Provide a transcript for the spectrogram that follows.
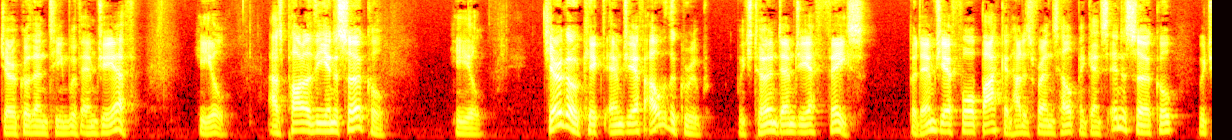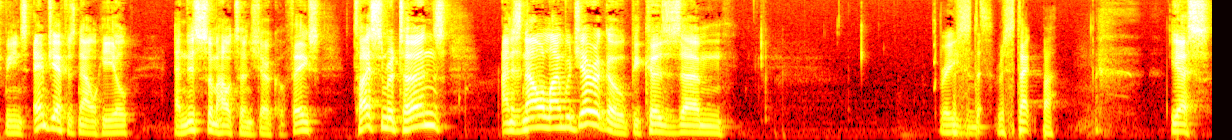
Jericho then teamed with MJF, heel. As part of the inner circle, heel. Jericho kicked MJF out of the group, which turned MJF face. But MJF fought back and had his friends help him against Inner Circle, which means MJF is now heel, and this somehow turns Jericho face. Tyson returns and is now aligned with Jericho because, um, Reasons. Respectba. yes,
